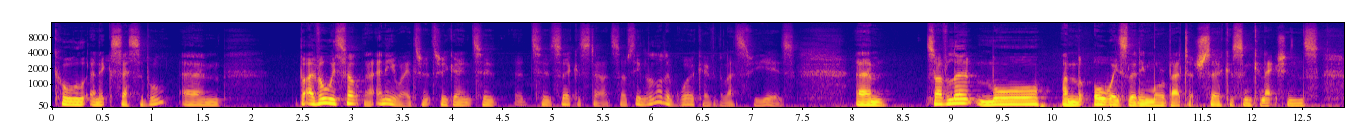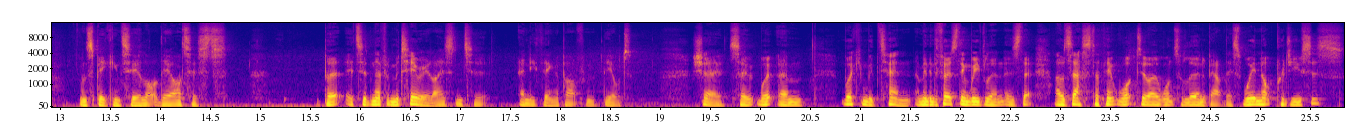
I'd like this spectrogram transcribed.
cool and accessible. Um, but I've always felt that anyway through, through going to to circus starts. So I've seen a lot of work over the last few years. Um, so I've learnt more. I'm always learning more about Dutch circus and connections, and speaking to a lot of the artists. But it had never materialised into anything apart from the old show. So um, working with Tent, I mean, the first thing we've learned is that I was asked to think, what do I want to learn about this? We're not producers.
